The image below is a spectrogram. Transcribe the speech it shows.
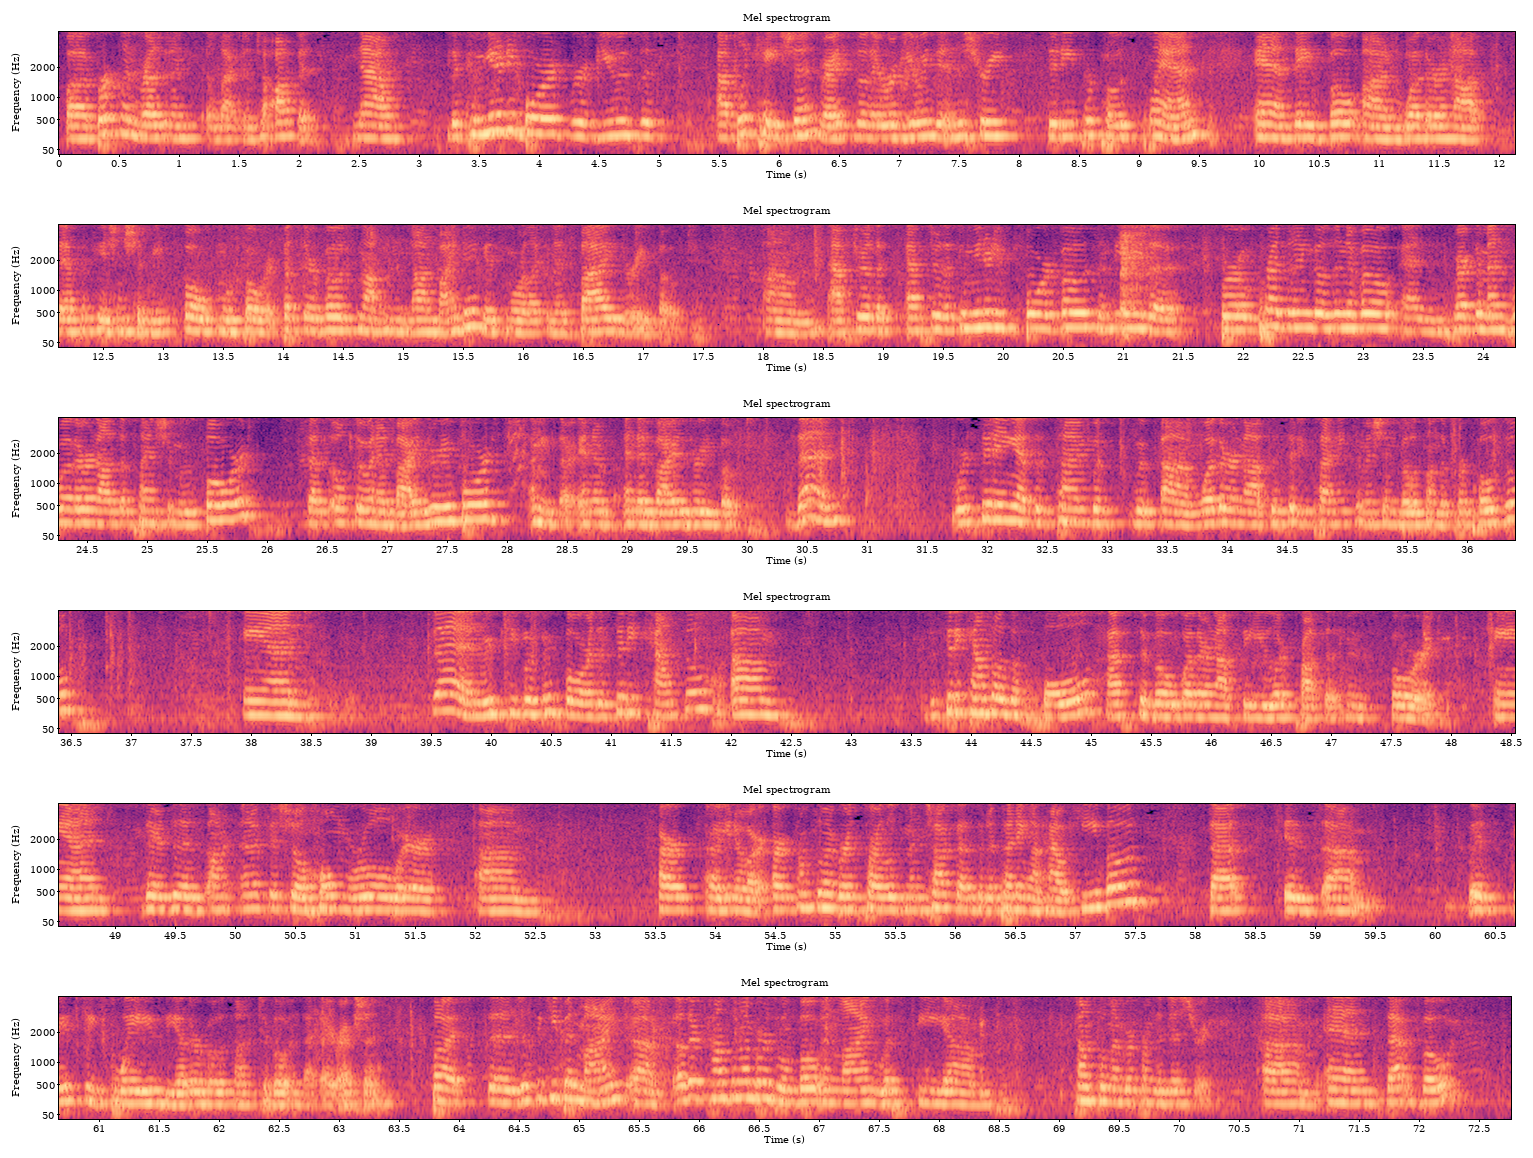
uh, residents elect into office. Now, the community board reviews this application, right? So they're reviewing the industry city proposed plan, and they vote on whether or not the application should move forward. But their vote's not non-binding; it's more like an advisory vote. Um, after the after the community board votes, in theory, the borough president goes in to vote and recommends whether or not the plan should move forward. That's also an advisory board. I mean, sorry, an, an advisory vote. Then we're sitting at the time with, with um, whether or not the City Planning Commission votes on the proposal. And then we keep moving forward. The City Council, um, the City Council as a whole has to vote whether or not the ULURP process moves forward. And there's this unofficial home rule where um, our, uh, you know, our, our council member is Carlos Menchaca, so depending on how he votes, that is um, basically sways the other votes on to vote in that direction. But the, just to keep in mind, um, other council members will vote in line with the um, council member from the district. Um, and that vote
